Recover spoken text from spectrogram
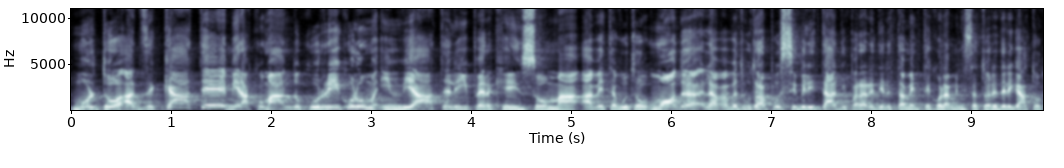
molto azzeccate. Mi raccomando, curriculum, inviateli perché insomma avete avuto modo, avete avuto la possibilità di parlare direttamente con l'amministratore delegato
